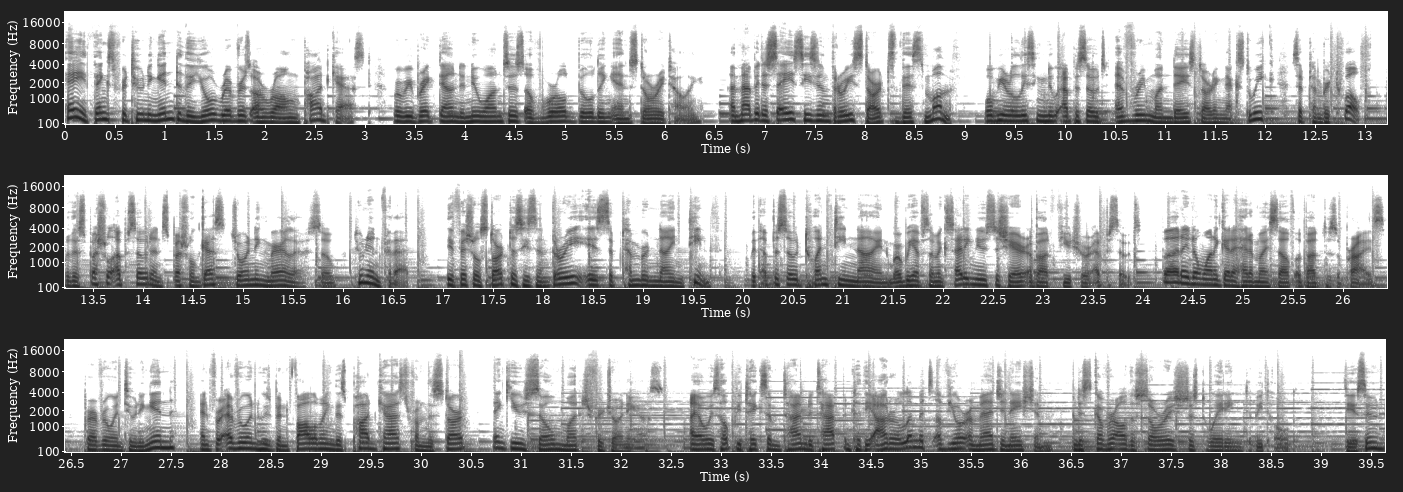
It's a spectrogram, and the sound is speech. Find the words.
Hey, thanks for tuning in to the Your Rivers Are Wrong podcast, where we break down the nuances of world building and storytelling. I'm happy to say season 3 starts this month. We'll be releasing new episodes every Monday starting next week, September 12th, with a special episode and special guest joining Merle, so tune in for that. The official start to season 3 is September 19th, with episode 29, where we have some exciting news to share about future episodes. But I don't want to get ahead of myself about the surprise. For everyone tuning in, and for everyone who's been following this podcast from the start, thank you so much for joining us. I always hope you take some time to tap into the outer limits of your imagination and discover all the stories just waiting to be told. See you soon.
